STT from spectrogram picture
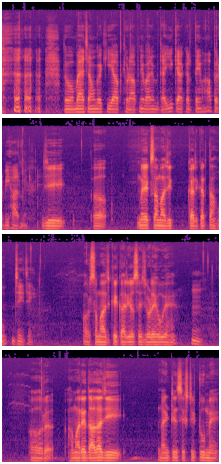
तो मैं चाहूँगा कि आप थोड़ा अपने बारे में बताइए क्या करते हैं वहाँ पर बिहार में जी आ, मैं एक सामाजिक कार्यकर्ता हूँ जी जी और समाज के कार्यों से जुड़े हुए हैं हम्म। और हमारे दादाजी 1962 में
